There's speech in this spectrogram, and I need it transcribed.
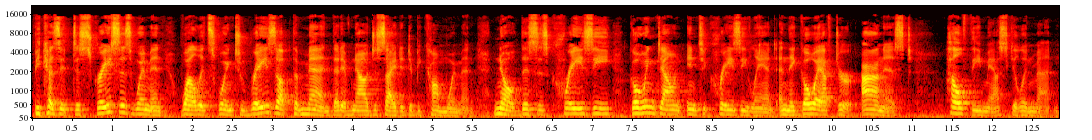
because it disgraces women while it's going to raise up the men that have now decided to become women. No, this is crazy, going down into crazy land, and they go after honest, healthy masculine men.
